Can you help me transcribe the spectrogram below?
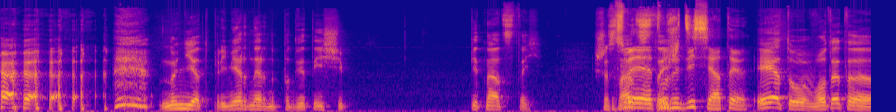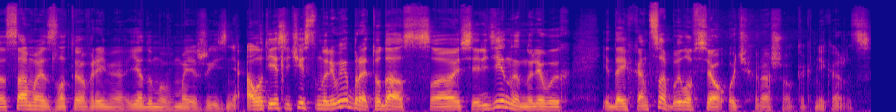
Ну нет, примерно, наверное, по 2015 16 Это уже десятое. Это, вот это самое золотое время, я думаю, в моей жизни. А вот если чисто нулевые брать, то да, с э, середины нулевых и до их конца было все очень хорошо, как мне кажется.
